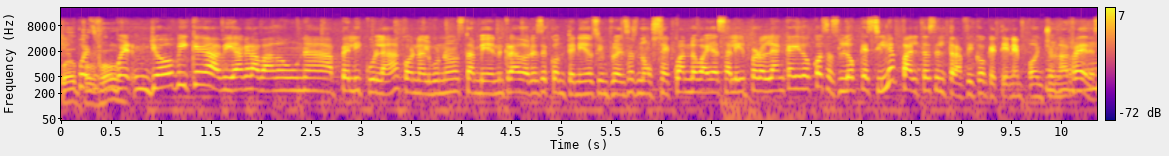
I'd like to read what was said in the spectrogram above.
Por, Pues por favor. bueno, yo vi que había grabado una película con algunos también creadores de contenidos, influencers, no sé cuándo vaya a salir, pero le han caído cosas. Lo que sí le falta es el tráfico que tiene Poncho en las redes.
